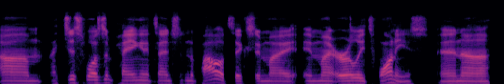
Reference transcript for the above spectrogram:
Um, I just wasn't paying attention to politics in my in my early 20s and uh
